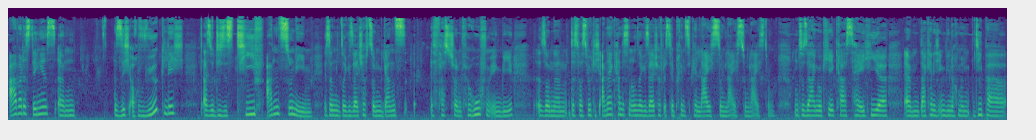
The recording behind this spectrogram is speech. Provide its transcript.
Aber das Ding ist, ähm, sich auch wirklich, also dieses Tief anzunehmen, ist in unserer Gesellschaft so ein ganz, ist fast schon verrufen irgendwie, sondern das, was wirklich anerkannt ist in unserer Gesellschaft, ist ja prinzipiell Leistung, Leistung, Leistung. Und zu sagen, okay, krass, hey, hier, ähm, da kann ich irgendwie noch mal deeper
